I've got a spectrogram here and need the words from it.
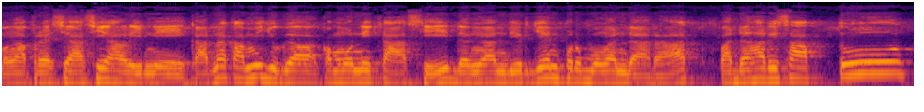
mengapresiasi hal ini karena kami juga komunikasi dengan Dirjen Perhubungan Darat pada hari Sabtu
